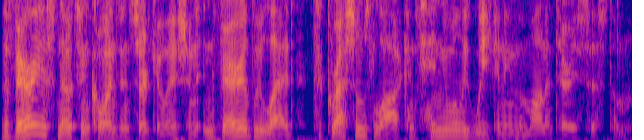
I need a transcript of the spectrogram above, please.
The various notes and coins in circulation invariably led to Gresham's law continually weakening the monetary system.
